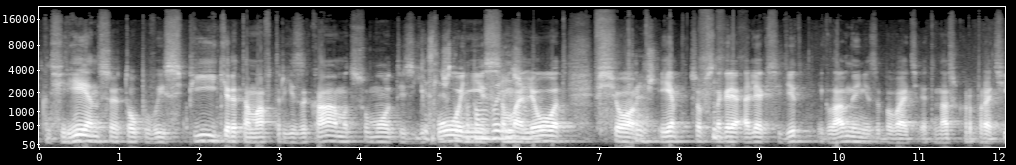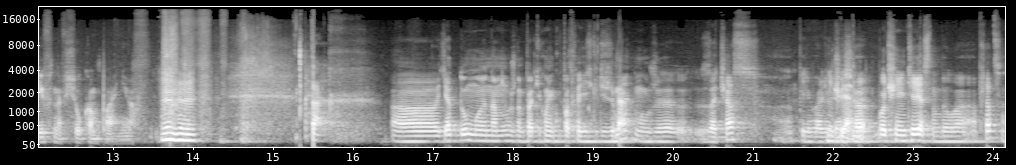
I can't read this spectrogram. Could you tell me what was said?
конференция, топовые спикеры, там автор языка Мацумот из Если что, Японии, вырежем. самолет, все. Конечно. И, собственно говоря, Олег сидит, и главное не забывать, это наш корпоратив на всю компанию. Э, я думаю, нам нужно потихоньку подходить к резюме. Да. Мы уже за час э, перевалили. Ничего себе. Очень интересно было общаться.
